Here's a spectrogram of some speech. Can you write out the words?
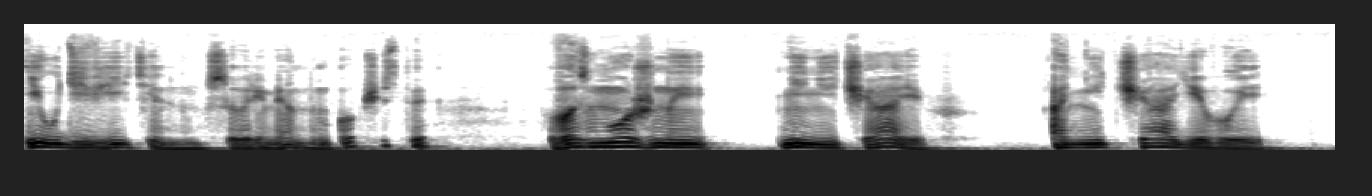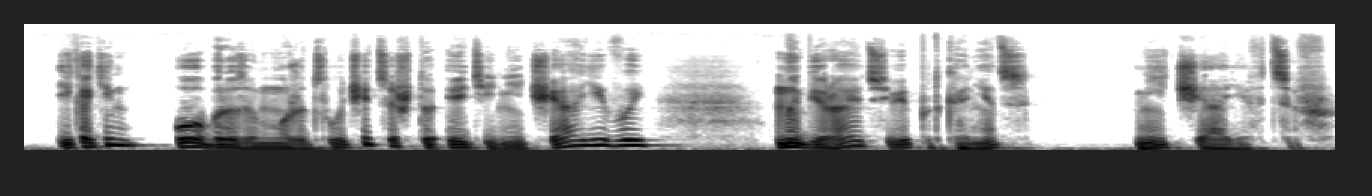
и удивительном современном обществе возможны не Нечаев, а Нечаевы? И каким образом может случиться, что эти Нечаевы набирают себе под конец Нечаевцев.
